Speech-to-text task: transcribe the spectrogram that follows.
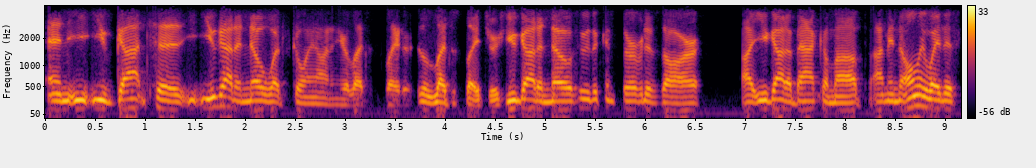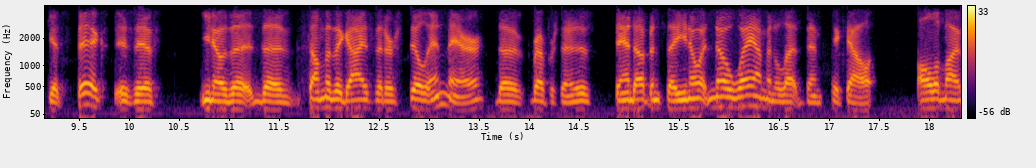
and you, you've got to you got to know what's going on in your legislator legislatures. You got to know who the conservatives are. Uh, you got to back them up. I mean, the only way this gets fixed is if you know, the, the, some of the guys that are still in there, the representatives stand up and say, you know what, no way I'm going to let them pick out all of my,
